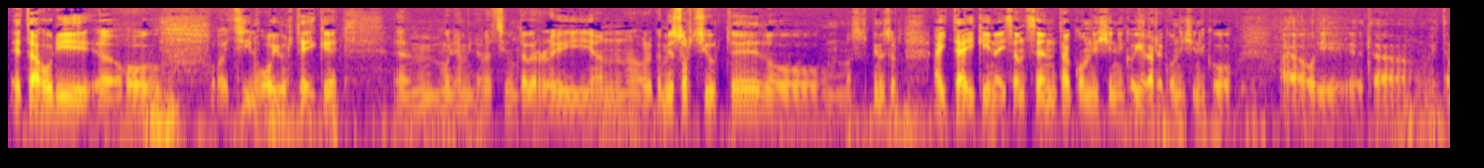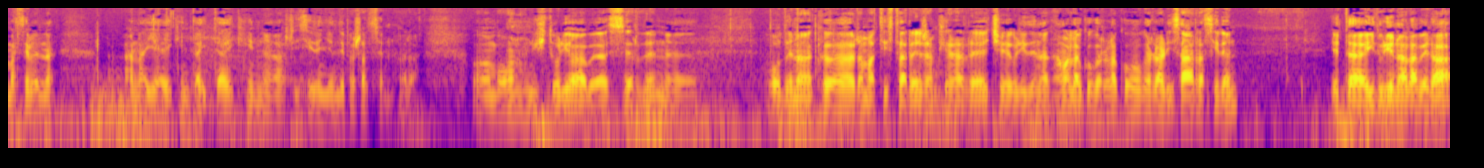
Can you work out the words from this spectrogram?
Eta hori, uh, ho, etzin hoi urteike, um, moria mina batzion eta berroian, horrek, emezortzi urte, edo, mazazpi emezortzi, aita ikin aizan zen, eta kondixiniko, jelarre kondixiniko hori, eta aita Marcelena anaia ekin, eta aita ekin hasi ziren jende pasatzen. Ara. Um, bon, historia, zer den, uh, Odenak, uh, Ramatiztarre, Jean-Pierre hori denak hamalako gerlako gerlari zaharra ziren. Eta idurien arabera,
